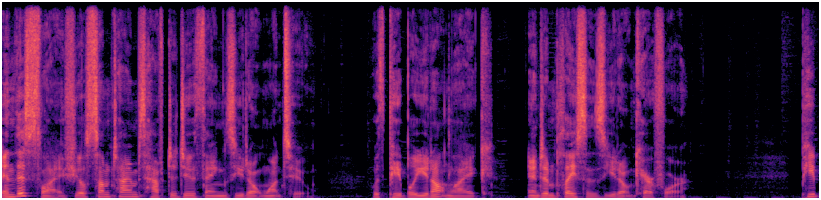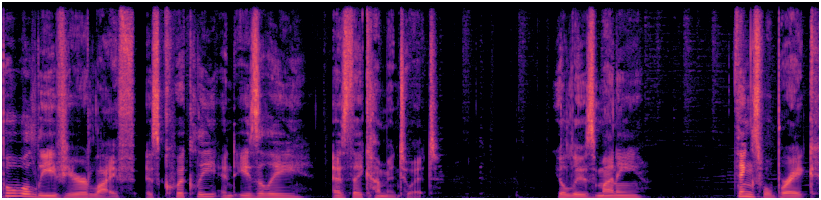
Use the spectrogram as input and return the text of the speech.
In this life, you'll sometimes have to do things you don't want to, with people you don't like, and in places you don't care for. People will leave your life as quickly and easily as they come into it. You'll lose money, things will break,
